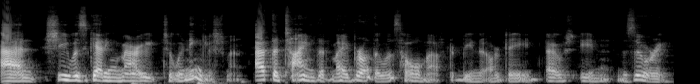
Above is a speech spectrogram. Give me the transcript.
And she was getting married to an Englishman at the time that my brother was home after being ordained out in Missouri.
